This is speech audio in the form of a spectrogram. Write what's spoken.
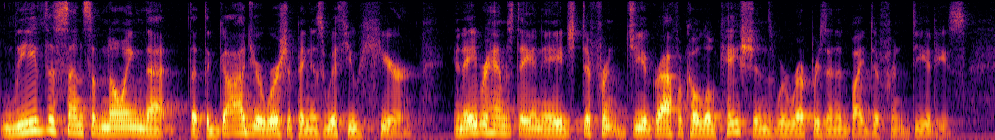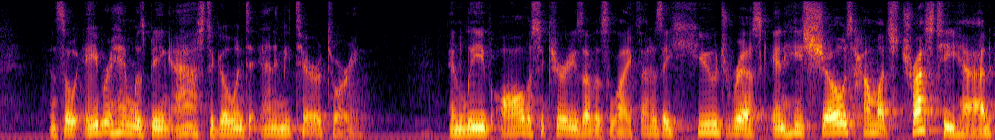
leave the sense of knowing that, that the God you're worshiping is with you here. In Abraham's day and age, different geographical locations were represented by different deities. And so Abraham was being asked to go into enemy territory and leave all the securities of his life. That is a huge risk. And he shows how much trust he had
